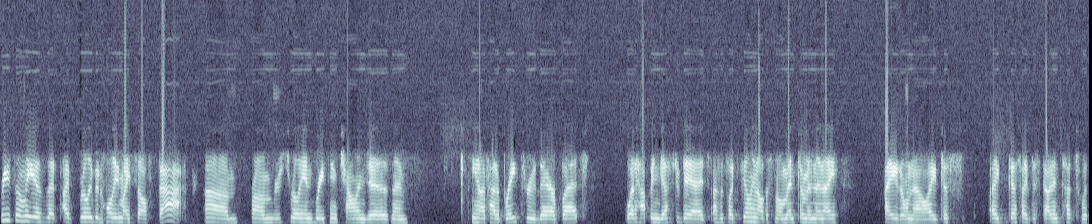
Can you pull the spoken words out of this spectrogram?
recently is that I've really been holding myself back um, from just really embracing challenges, and you know I've had a breakthrough there. But what happened yesterday, I, I was like feeling all this momentum, and then I, I don't know, I just, I guess I just got in touch with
